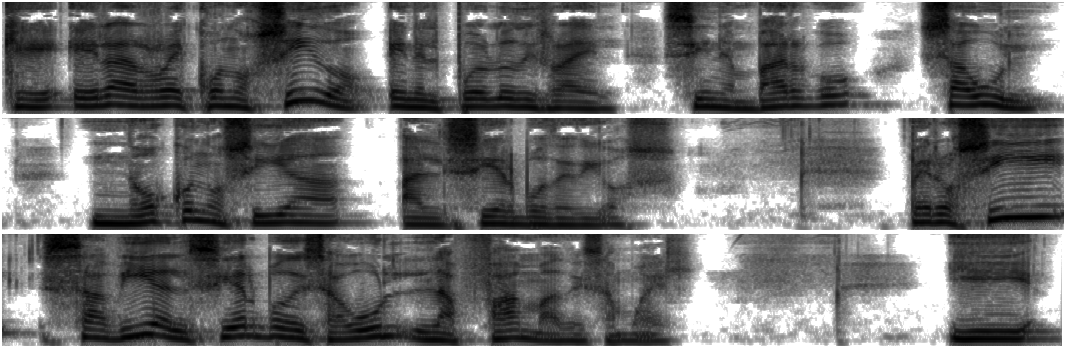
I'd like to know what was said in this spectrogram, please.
que era reconocido en el pueblo de Israel. Sin embargo, Saúl no conocía al siervo de Dios. Pero sí sabía el siervo de Saúl la fama de Samuel. Y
